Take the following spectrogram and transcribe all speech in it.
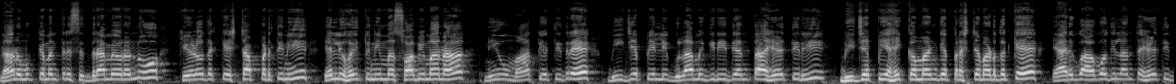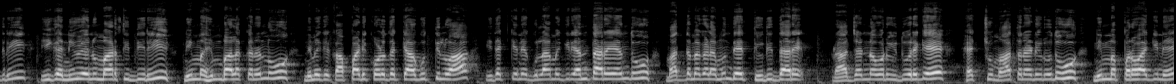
ನಾನು ಮುಖ್ಯಮಂತ್ರಿ ಸಿದ್ದರಾಮಯ್ಯ ಅವರನ್ನು ಕೇಳೋದಕ್ಕೆ ಇಷ್ಟಪಡ್ತೀನಿ. ಎಲ್ಲಿ ಹೋಯ್ತು ನಿಮ್ಮ ಸ್ವಾಭಿಮಾನ? ನೀವು ಮಾತು ಎತ್ತಿದ್ರೆ ಬಿಜೆಪಿಯಲ್ಲಿ ಗುಲಾಮಗಿರಿ ಇದೆ ಅಂತ ಹೇಳ್ತೀರಿ. ಬಿಜೆಪಿ ಹೈಕಮಾಂಡ್ಗೆ ಪ್ರಶ್ನೆ ಮಾಡೋದಕ್ಕೆ ಯಾರಿಗೂ ಆಗೋದಿಲ್ಲ ಅಂತ ಹೇಳ್ತಿದ್ರಿ. ಈಗ ನೀವೇನು ಮಾಡ್ತಿದ್ದೀರಿ? ನಿಮ್ಮ ಹಿಂಬಾಲಕನನ್ನು ನಿಮಗೆ ಕಾಪಾಡಿಕೊಳ್ಳೋದಕ್ಕೆ ಆಗುತ್ತಿಲ್ವಾ? ಇದಕ್ಕೇನೆ ಗುಲಾಮಗಿರಿ ಅಂತಾರೆ ಎಂದು ಮಾಧ್ಯಮಗಳ ಮುಂದೆ ತಿಳಿದಿದ್ದಾರೆ ರಾಜಣ್ಣವರು ಇದುವರೆಗೆ ಹೆಚ್ಚು ಮಾತನಾಡಿರುವುದು ನಿಮ್ಮ ಪರವಾಗಿನೇ.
